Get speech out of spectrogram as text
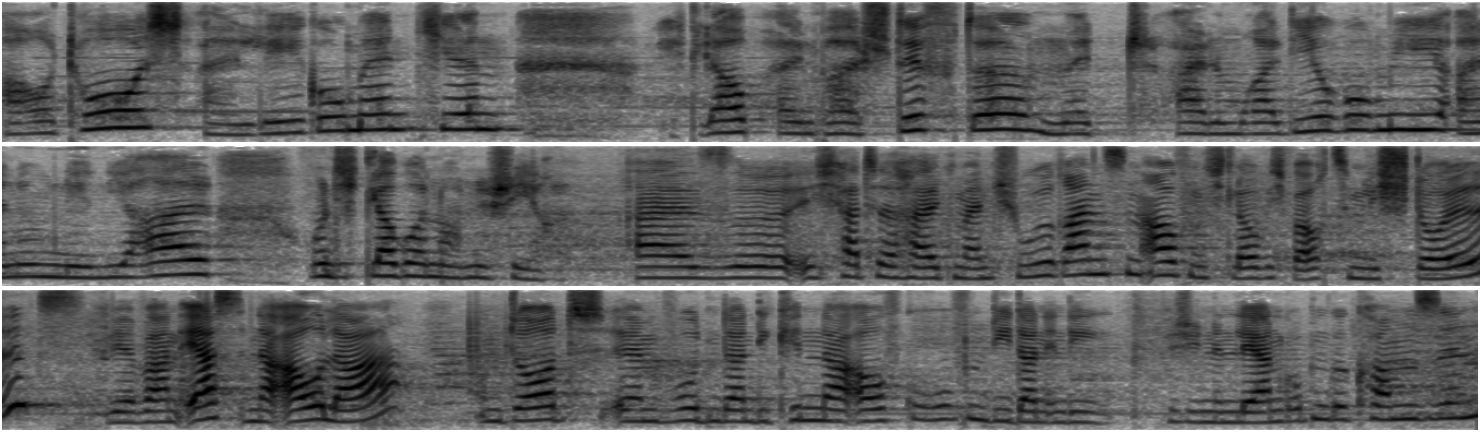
Autos, ein Lego-Männchen ich glaube, ein paar Stifte mit einem Radiergummi, einem Lineal und ich glaube auch noch eine Schere. Also ich hatte halt meinen Schulranzen auf und ich glaube, ich war auch ziemlich stolz. Wir waren erst in der Aula und dort ähm, wurden dann die Kinder aufgerufen, die dann in die verschiedenen Lerngruppen gekommen sind.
